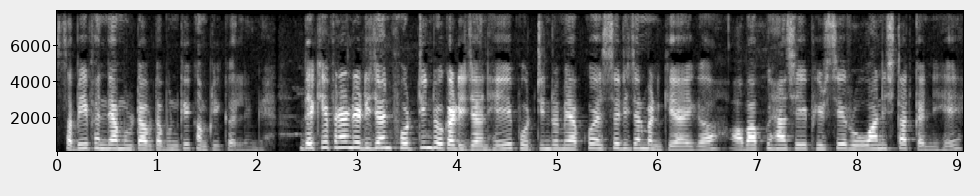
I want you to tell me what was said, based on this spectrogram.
सभी फंदे हम उल्टा उल्टा बुन के कंप्लीट कर लेंगे। देखिए फ्रेंड, ये डिज़ाइन फोर्टीन रो का डिज़ाइन है। फोर्टीन रो में आपको ऐसे डिज़ाइन बन के आएगा। अब आपको यहाँ से फिर से रो वन स्टार्ट करनी है।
